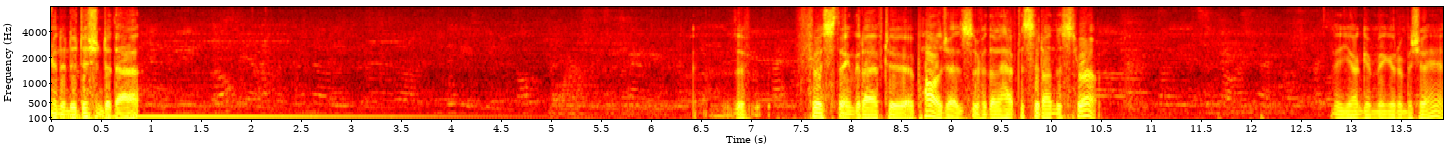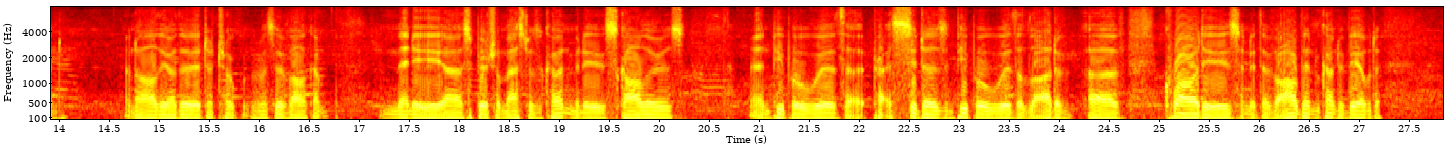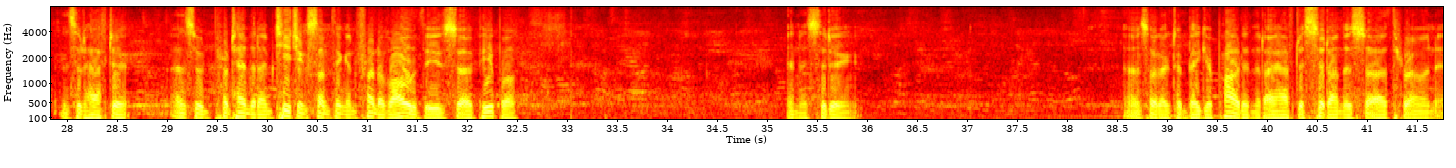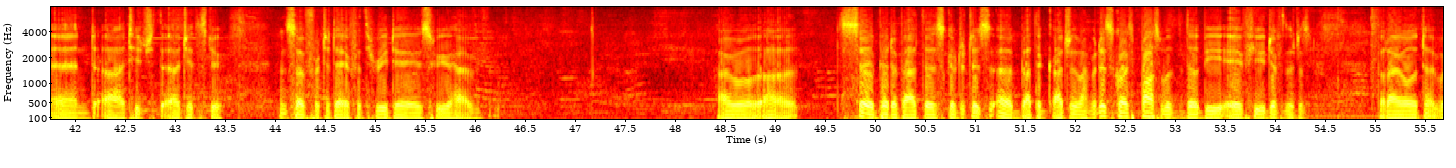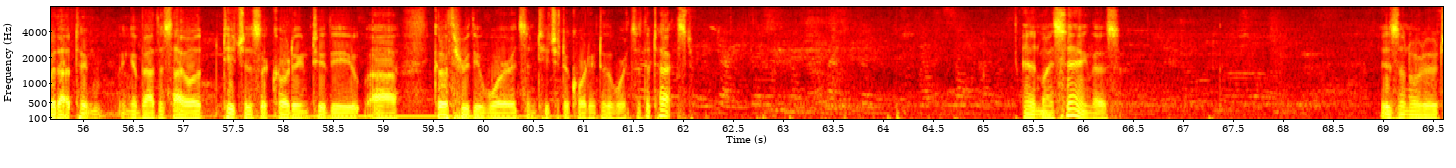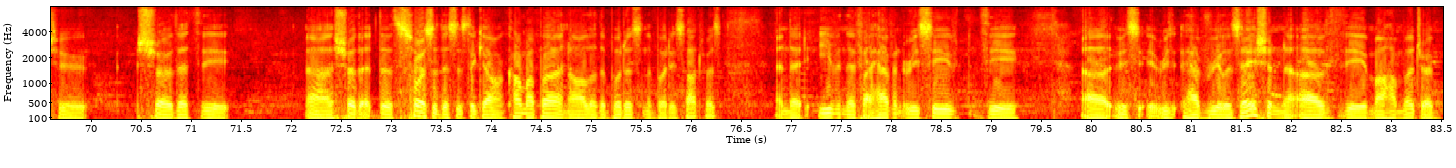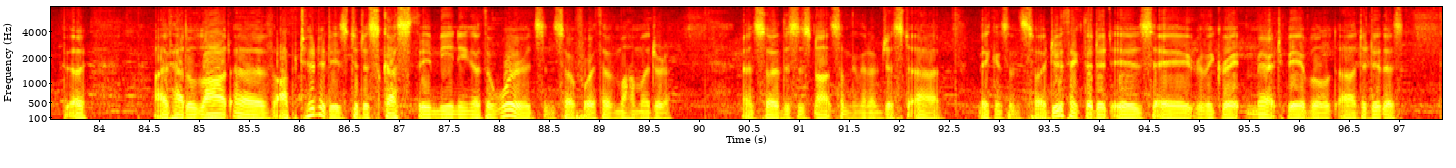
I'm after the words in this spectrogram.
And in addition to that, the first thing that I have to apologize for that I have to sit on this throne. The Yongey Mingyur and, and all the other welcome, many uh, spiritual masters of come, many scholars, and people with uh, siddhas and people with a lot of, of qualities, and they've all been come to be able to, and have to, and so pretend that I'm teaching something in front of all of these uh, people, in a sitting uh, so I'd like to beg your pardon that I have to sit on this uh, throne and uh, teach the, uh, teach this And so for today, for three days, we have. I will uh, say a bit about this, uh, about the Ganges Mahamudra. It's quite possible that there'll be a few differences, but I will, without thinking about this, I will teach this according to the, go through the words and teach it according to the words of the text. And my saying this is in order to show that the uh, show that the source of this is the Gyalwang Karmapa and all of the Buddhas and the Bodhisattvas, and that even if I haven't received the uh, have realization of the Mahamudra, uh, I've had a lot of opportunities to discuss the meaning of the words and so forth of Mahamudra. And so this is not something that I'm just uh, making sense. So I do think that it is a really great merit to be able uh, to do this.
